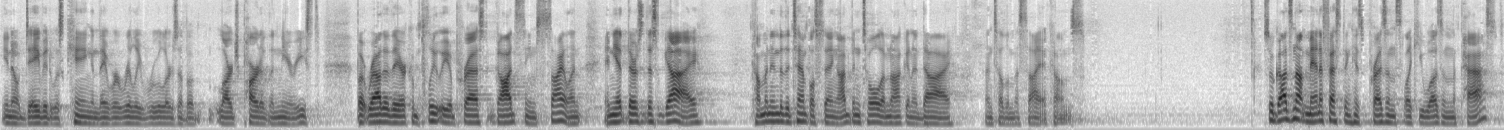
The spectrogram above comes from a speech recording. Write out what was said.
you know, David was king and they were really rulers of a large part of the Near East. But rather they are completely oppressed. God seems silent. And yet there's this guy coming into the temple saying, I've been told I'm not going to die until the Messiah comes. So God's not manifesting his presence like he was in the past.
